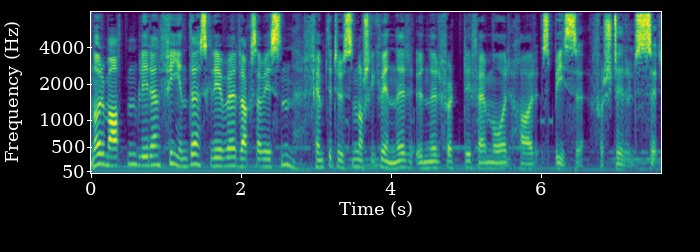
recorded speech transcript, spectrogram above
Når maten blir en fiende, skriver Dagsavisen. 50 000 norske kvinner under 45 år har spiseforstyrrelser.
